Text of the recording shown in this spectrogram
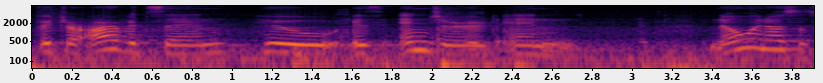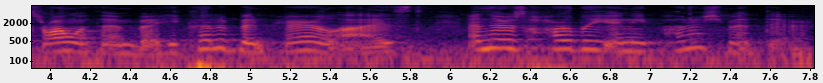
Viktor Arvidsson, who is injured and no one knows what's wrong with him, but he could have been paralyzed, and there's hardly any punishment there.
